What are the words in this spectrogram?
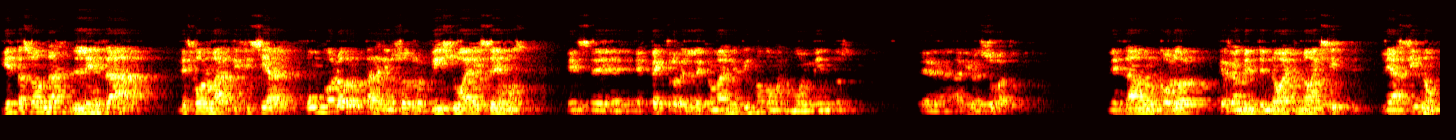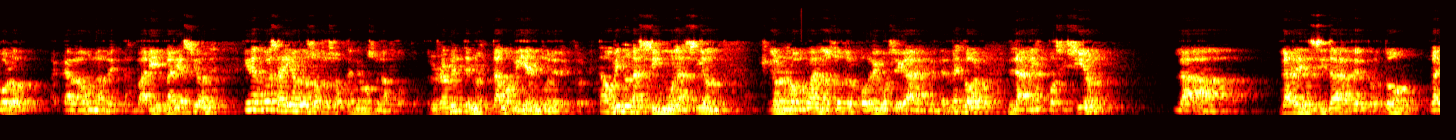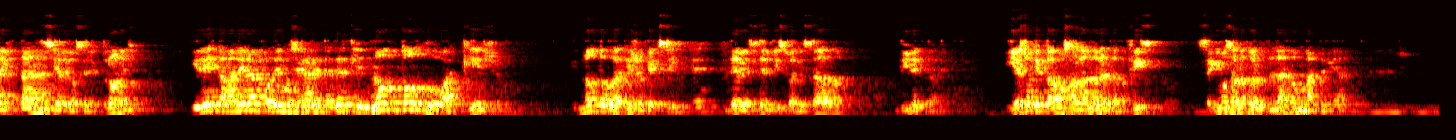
y estas ondas les da de forma artificial un color para que nosotros visualicemos ese espectro del electromagnetismo como en los movimientos eh, a nivel subatómico. Les da un color que realmente no, no existe, le asigna un color a cada una de estas variaciones y después ahí nosotros obtenemos una foto. Pero realmente no estamos viendo un electrón, estamos viendo una simulación con lo cual nosotros podemos llegar a entender mejor la disposición, la, la densidad del protón, la distancia de los electrones, y de esta manera podemos llegar a entender que no todo aquello, no todo aquello que existe debe ser visualizado directamente. Y eso que estamos hablando en el plano físico, seguimos hablando del plano material.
